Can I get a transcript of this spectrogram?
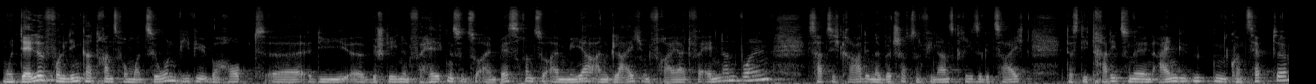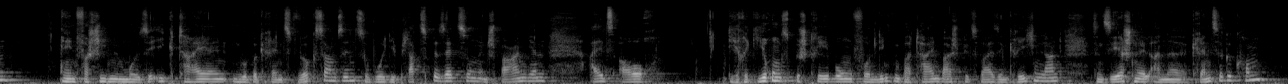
Modelle von linker Transformation, wie wir überhaupt äh, die äh, bestehenden Verhältnisse zu einem besseren, zu einem mehr an Gleich und Freiheit verändern wollen. Es hat sich gerade in der Wirtschafts- und Finanzkrise gezeigt, dass die traditionellen eingeübten Konzepte in den verschiedenen Mosaikteilen nur begrenzt wirksam sind, sowohl die Platzbesetzung in Spanien als auch die Regierungsbestrebungen von linken Parteien, beispielsweise in Griechenland, sind sehr schnell an eine Grenze gekommen.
